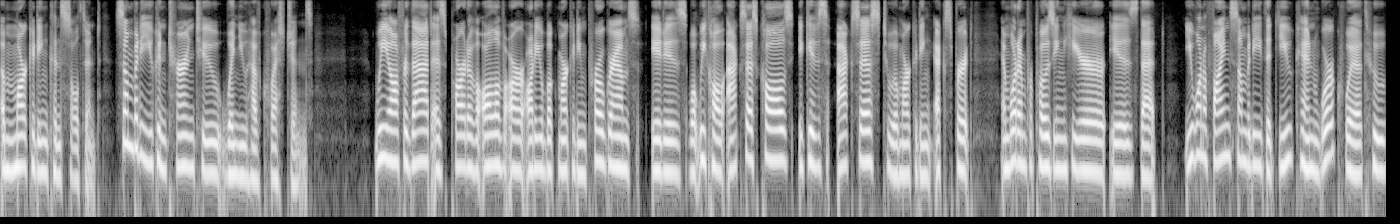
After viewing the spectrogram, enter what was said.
a marketing consultant, somebody you can turn to when you have questions. We offer that as part of all of our audiobook marketing programs. It is what we call access calls. It gives access to a marketing expert. And what I'm proposing here is that you want to find somebody that you can work with who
